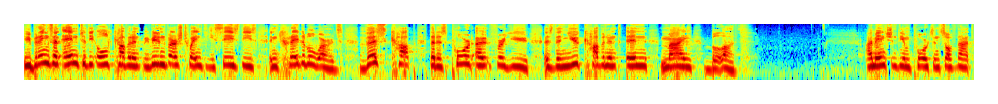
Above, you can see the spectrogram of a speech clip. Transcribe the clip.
He brings an end to the old covenant. We read in verse 20, he says these incredible words This cup that is poured out for you is the new covenant in my blood. I mentioned the importance of that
